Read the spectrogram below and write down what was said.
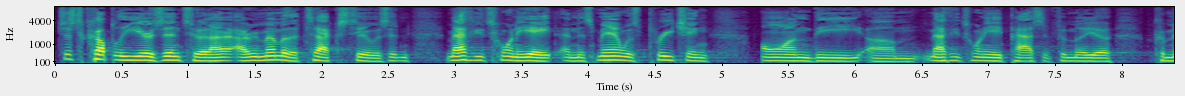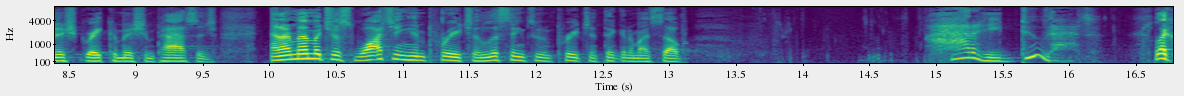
just a couple of years into it, I, I remember the text too. It was in Matthew 28, and this man was preaching on the um, Matthew 28 passage, familiar commission, Great Commission passage. And I remember just watching him preach and listening to him preach and thinking to myself, how did he do that? Like,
